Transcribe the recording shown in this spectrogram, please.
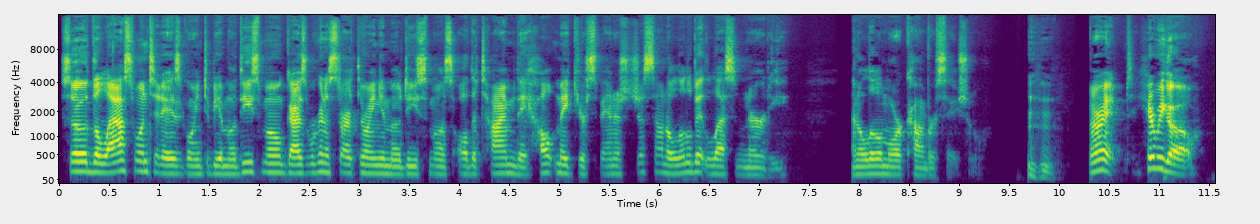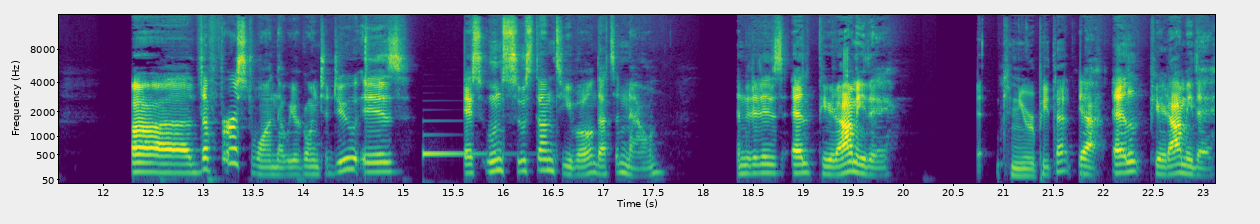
So the last one today is going to be a modismo. Guys, we're going to start throwing in modismos all the time. They help make your Spanish just sound a little bit less nerdy and a little more conversational. Mhm. All right, here we go. Uh, the first one that we are going to do is es un sustantivo, that's a noun, and it is el pirámide. Can you repeat that? Yeah, el pirámide.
